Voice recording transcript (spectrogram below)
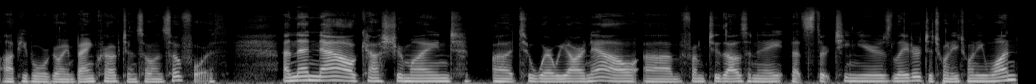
uh, people were going bankrupt, and so on and so forth. And then now, cast your mind uh, to where we are now um, from 2008, that's 13 years later to 2021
